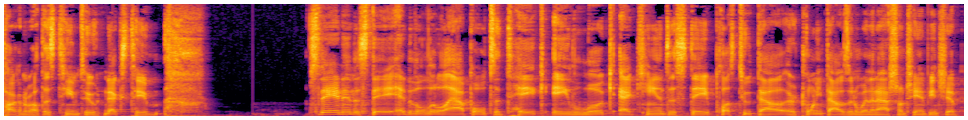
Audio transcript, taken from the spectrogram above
talking about this team too? Next team. Staying in the state, head to the Little Apple to take a look at Kansas State plus two thousand or twenty thousand to win the national championship,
